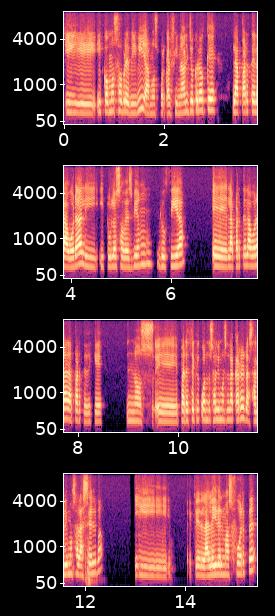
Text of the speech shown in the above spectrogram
y, cómo sobrevivíamos, porque al final yo creo que la parte laboral, y, tú lo sabes bien, Lucía, eh, la parte laboral, aparte de que nos eh, parece que cuando salimos de la carrera salimos a la selva y que la ley del más fuerte,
